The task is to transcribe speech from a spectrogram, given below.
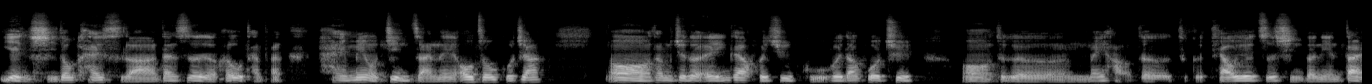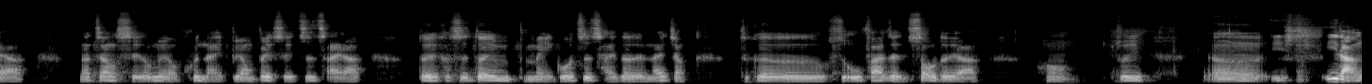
演习都开始啦，但是核武谈判还没有进展呢。欧洲国家哦，他们觉得哎，应该回去古回到过去哦，这个美好的这个条约执行的年代啊，那这样谁都没有困难，也不用被谁制裁啊。对，可是对于美国制裁的人来讲，这个是无法忍受的呀，哦，所以。呃，伊伊朗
